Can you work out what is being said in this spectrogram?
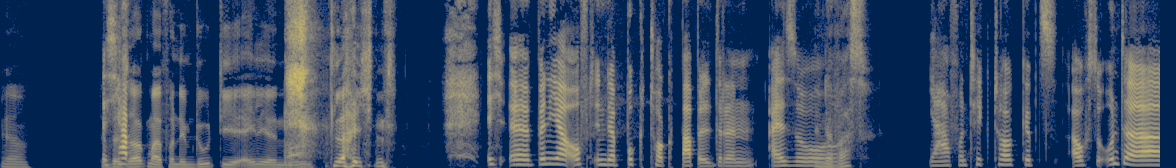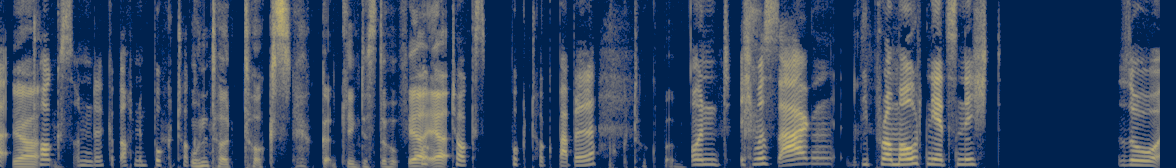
ja. Ich hab- besorg mal von dem Dude die Alien-Leichen. Ich äh, bin ja oft in der BookTok-Bubble drin. Also. In der was? Ja, von TikTok gibt es auch so Untertalks Ja. und es gibt auch eine BookTok. Untertox. Gott, klingt das doof. Ja, ja. BookToks, BookTok-Bubble. BookTok. Und ich muss sagen, die promoten jetzt nicht so,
